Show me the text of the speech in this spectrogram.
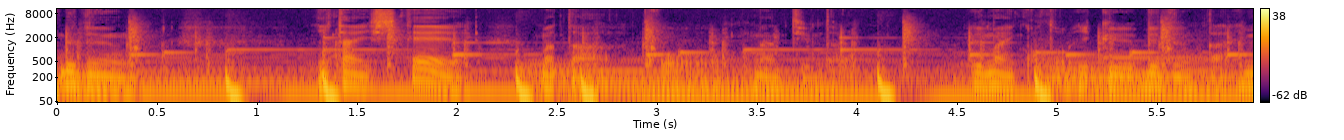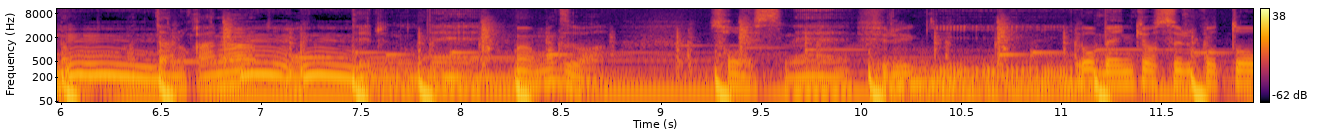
部分に対してまたこうなんて言うんだろう。うまいこといく部分が今もあったのかなと思ってるので、まあ、まずはそうですね。古着を勉強すること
